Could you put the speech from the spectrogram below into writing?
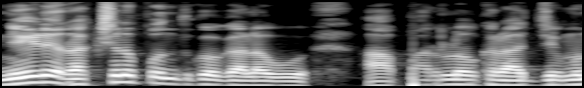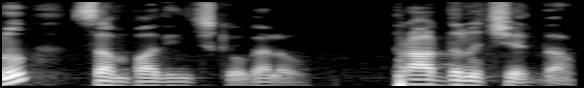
నేడే రక్షణ పొందుకోగలవు. ఆ పరలోక రాజ్యమును సంపాదించుకోగలవు. ప్రార్థన చేద్దాం.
